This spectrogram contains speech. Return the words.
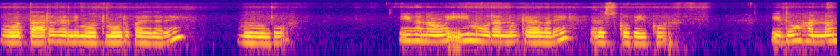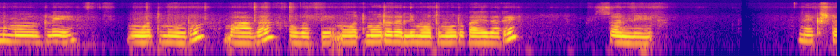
ಮೂವತ್ತಾರರಲ್ಲಿ ಮೂವತ್ತ್ಮೂರು ಕಳೆದರೆ ಮೂರು. ಈಗ ನಾವು ಈ ಮೂರನ್ನು ಕೆಳಗಡೆ ಇಳಿಸ್ಕೋಬೇಕು ಇದು ಹನ್ನೊಂದು ಮೂರಲಿ ಮೂವತ್ತ್ಮೂರು ಭಾಗ ಹೋಗುತ್ತೆ. ಮೂವತ್ತ್ಮೂರರಲ್ಲಿ ಮೂವತ್ತ್ಮೂರು ಕಳೆದರೆ ಸೊನ್ನೆ. ನೆಕ್ಸ್ಟ್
